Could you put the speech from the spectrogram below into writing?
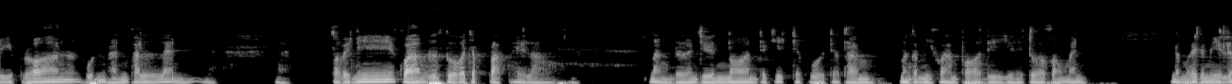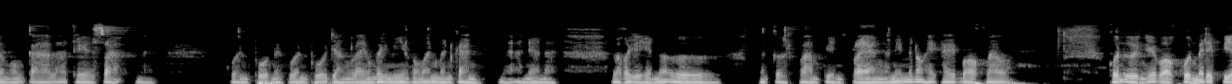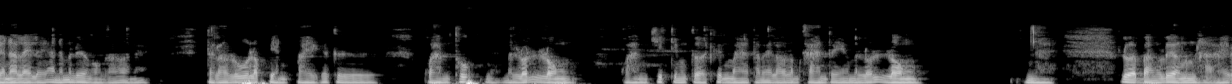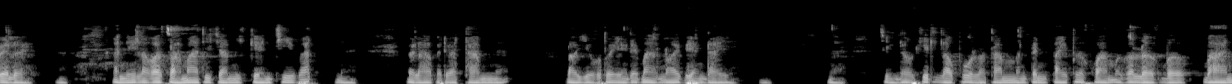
รีบร้อนหุนหันพันแล่นต่อไปนี้ความรู้สึกตัวก็จะปรับให้เรา นั่งเดินยืนนอนจะคิดจะพูดจะทำมันก็มีความพอดีอยู่ในตัวของมันแล้วมันก็จะมีเรื่องของกาลเทศะนะควรพูดไม่ควรพูดอย่างไรมันก็จะมีของมันเหมือนกันนะอันนี้นะเราก็จะเห็นว่า เออ มันเกิดความเปลี่ยนแปลง อันนี้ไม่ต้องให้ใครบอกเรา คนอื่นแค่บอกคุณไม่ได้เปลี่ยนอะไรเลย อันนั้นมันเรื่องของเขานะแต่เรารู้เราเปลี่ยนไปก็คือ ความทุกข์มันลดลง ความคิดที่มันเกิดขึ้นมาทำให้เราลำคาญตัวเองมันลดลง นะรวบางเรื่องมันหายไปเลย อันนี้เราก็สามารถที่จะมีเกณฑ์ชี้วัดนะเวลาปฏิบัติธรรมเนี่ยเราอยู่กับตัวเองได้มากน้อยเพียงใดนะสิ่งเราคิดเราพูดเราทำมันเป็นไปเพื่อความเออเลิกเบิกบาน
